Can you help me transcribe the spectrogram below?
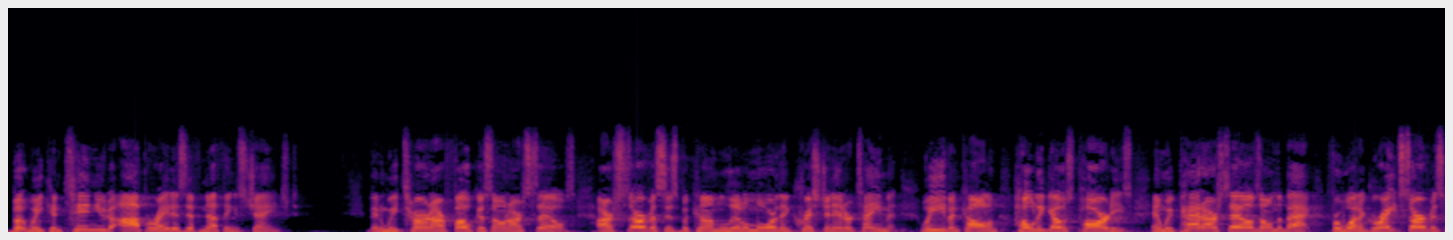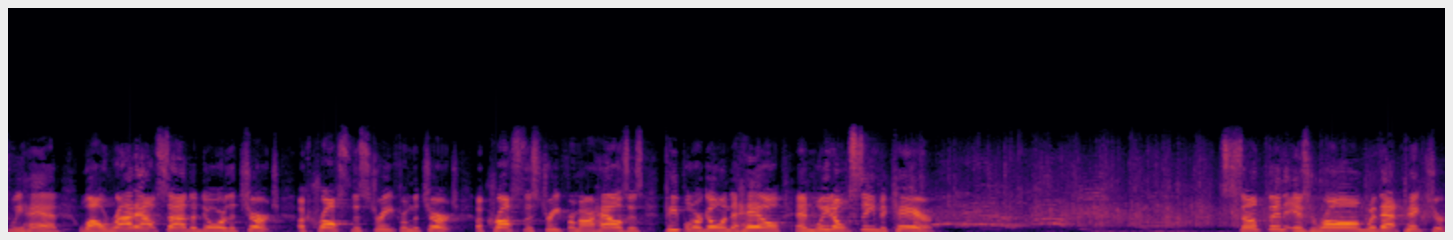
but we continue to operate as if nothing's changed, then we turn our focus on ourselves. Our services become little more than Christian entertainment. We even call them Holy Ghost parties, and we pat ourselves on the back for what a great service we had, while right outside the door of the church, across the street from the church, across the street from our houses, people are going to hell, and we don't seem to care. Something is wrong with that picture.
